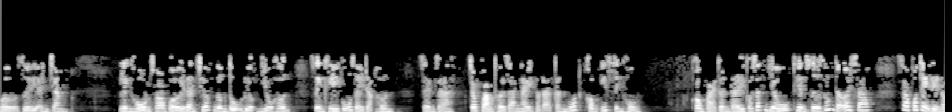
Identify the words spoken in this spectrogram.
mờ dưới ánh trăng. Linh hồn so với lần trước ngưng tụ được nhiều hơn, sinh khí cũng dày đặc hơn, xem ra trong khoảng thời gian này nó đã cắn nuốt không ít sinh hồn. Không phải gần đây có rất nhiều thiên sư giúp đỡ hay sao? Sao có thể để nó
